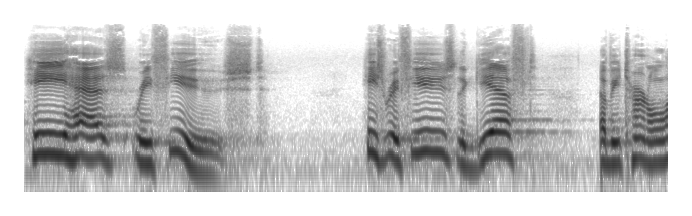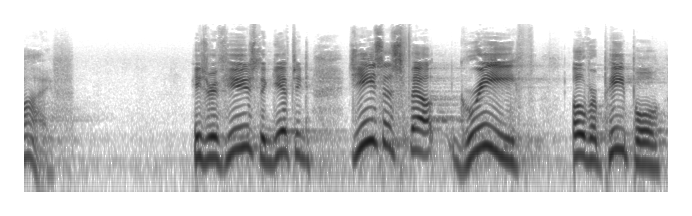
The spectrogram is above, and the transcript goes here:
he has refused He's refused the gift of eternal life. He's refused the gift. Jesus felt grief over people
